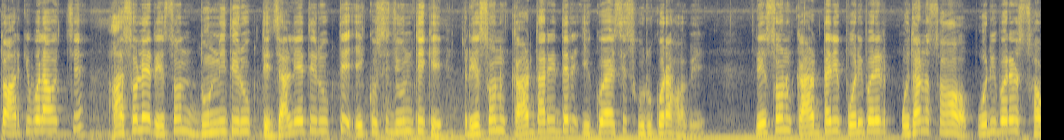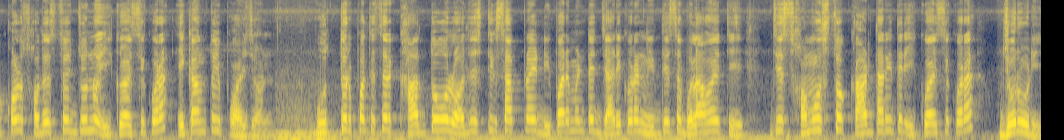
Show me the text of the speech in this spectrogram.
তো আর কি বলা হচ্ছে? আসলে রেশন দুর্নীতি রুখতে, জালিয়াতি রুখতে একুশে জুন থেকে রেশন কার্ডধারীদের ইকোয়াসি শুরু করা হবে। রেশন কার্ডধারী পরিবারের প্রধান সহ পরিবারের সকল সদস্যের জন্য ইকোয়াসি করা একান্তই প্রয়োজন। উত্তরপ্রদেশের খাদ্য ও লজিস্টিক সাপ্লাই ডিপার্টমেন্টের জারি করা নির্দেশে বলা হয়েছে যে, সমস্ত কার্ডধারীদের ইকোয়াসি করা জরুরি।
